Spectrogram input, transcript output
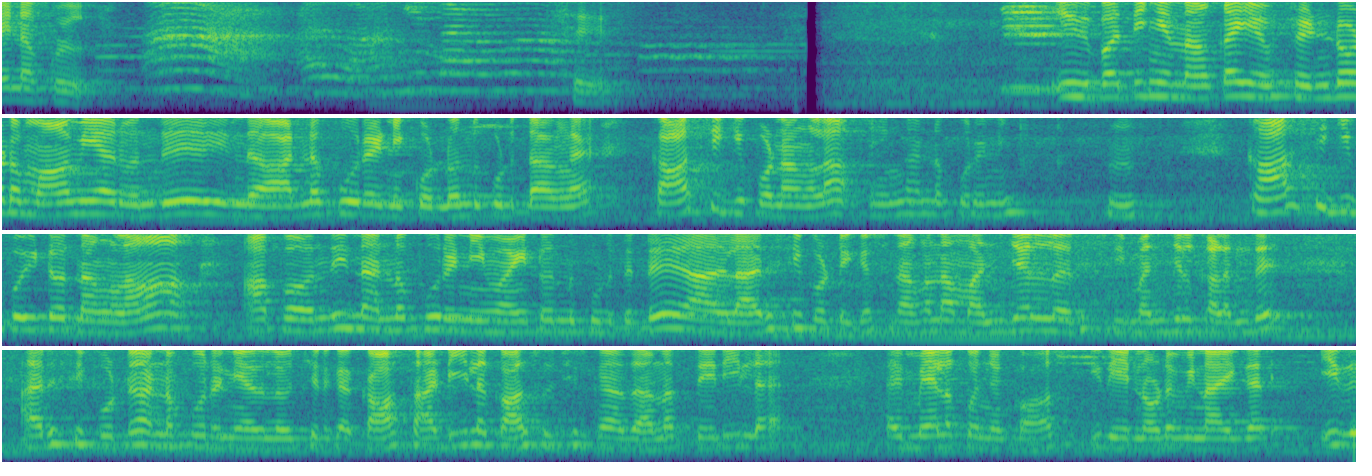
பைனாக்குள் சரி. இது பார்த்தீங்கன்னாக்கா என் ஃப்ரெண்டோட மாமியார் வந்து இந்த அன்னபூரணி கொண்டு வந்து கொடுத்தாங்க. காசிக்கு போனாங்களா? எங்கள் அன்னபூரணி? காசிக்கு போயிட்டு வந்தாங்களாம் அப்போ வந்து இந்த அன்னபூரணி வாங்கிட்டு வந்து கொடுத்துட்டு அதில் அரிசி போட்டு வைக்க சொன்னாங்க. நான் மஞ்சள் அரிசி மஞ்சள் கலந்து அரிசி போட்டு அன்னபூரணி அதில் வச்சுருக்கேன். காசு அடியில் காசு வச்சுருக்கேன். அது ஆனால் தெரியல. அது மேலே கொஞ்சம் காசு. இது என்னோட விநாயகர். இது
